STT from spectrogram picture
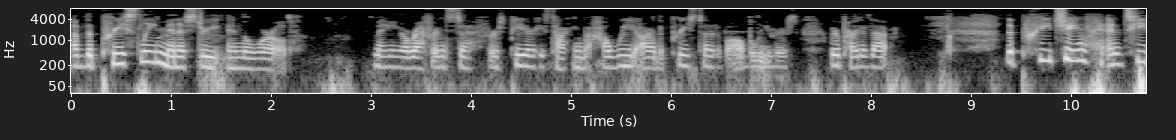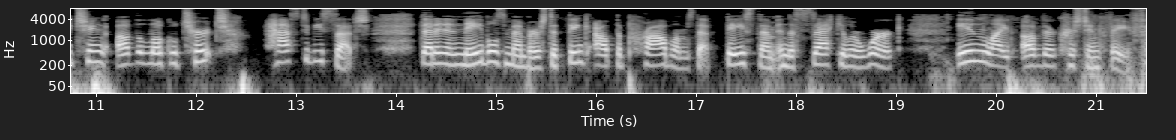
of the priestly ministry in the world. Making a reference to First Peter, he's talking about how we are the priesthood of all believers. We're part of that. The preaching and teaching of the local church has to be such that it enables members to think out the problems that face them in the secular work in light of their Christian faith.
